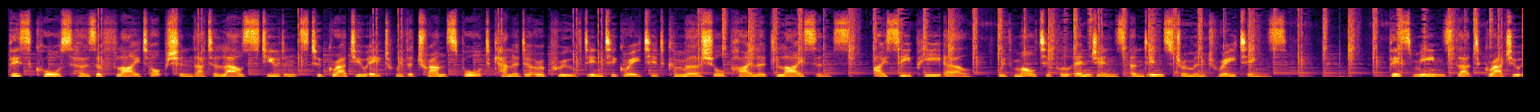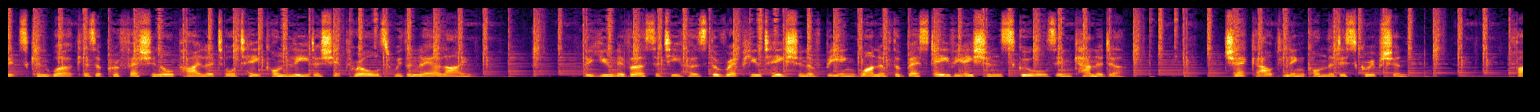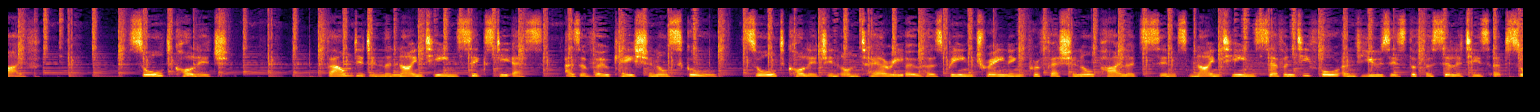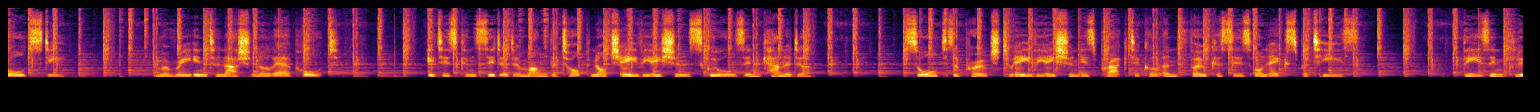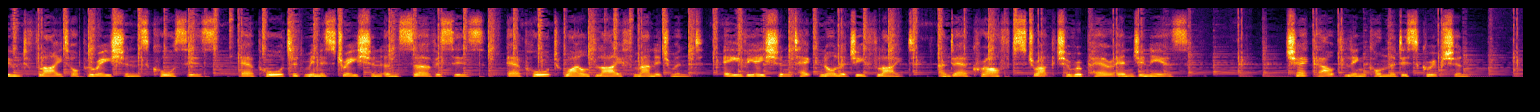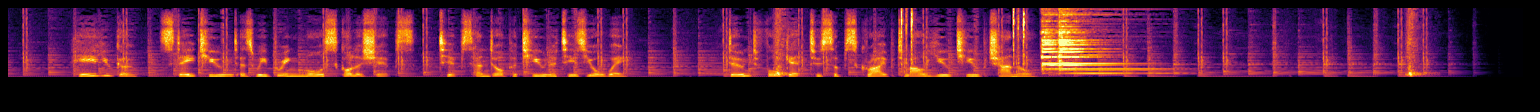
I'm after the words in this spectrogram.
This course has a flight option that allows students to graduate with a Transport Canada approved Integrated Commercial Pilot License, ICPL, with multiple engines and instrument ratings. This means that graduates can work as a professional pilot or take on leadership roles with an airline. The university has the reputation of being one of the best aviation schools in Canada. Check out link on the description. 5. Sault College Founded in the 1960s, as a vocational school, Sault College in Ontario has been training professional pilots since 1974 and uses the facilities at Sault Ste. Marie International Airport. It is considered among the top-notch aviation schools in Canada. Sault's approach to aviation is practical and focuses on expertise. These include flight operations courses, airport administration and services, airport wildlife management, aviation technology flight, and aircraft structure repair engineers. Check out link on the description. Here you go, stay tuned as we bring more scholarships, tips and opportunities your way. Don't forget to subscribe to our YouTube channel.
